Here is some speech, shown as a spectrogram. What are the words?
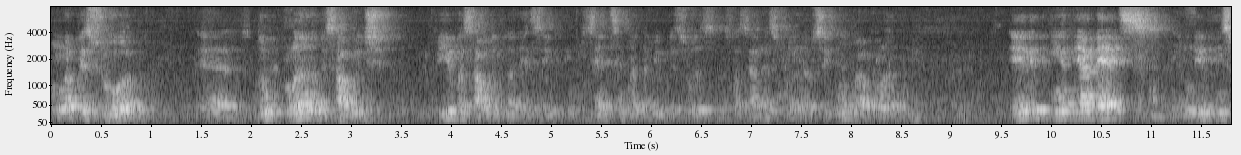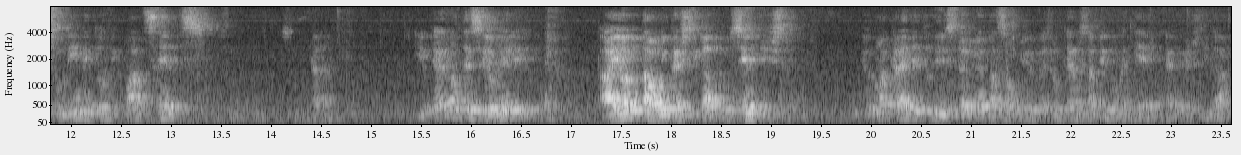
Uma pessoa é, do plano de saúde, Viva Saúde lá de Recife, tem 150 mil pessoas associadas a esse plano, é o segundo maior plano. Ele tinha diabetes, um nível de insulina em torno de 400. E o que aconteceu? Ele, aí onde está o investigador, o cientista? Eu não acredito nisso da alimentação viva, mas eu quero saber como é que é, eu quero investigar.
